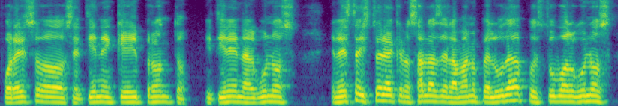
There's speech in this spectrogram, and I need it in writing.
Por eso se tienen que ir pronto. Y tienen algunos, en esta historia que nos hablas de la mano peluda, pues tuvo algunos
